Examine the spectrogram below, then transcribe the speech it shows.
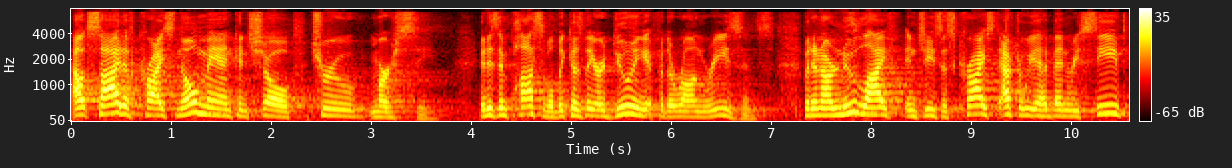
Outside of Christ, no man can show true mercy. It is impossible because they are doing it for the wrong reasons. But in our new life in Jesus Christ, after we have been received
